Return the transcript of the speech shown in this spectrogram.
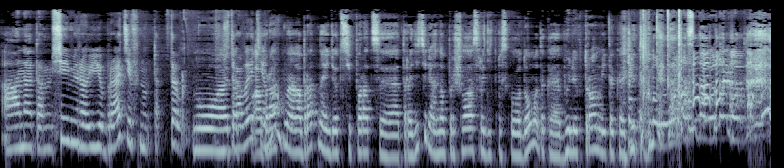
а она там семеро ее братьев, ну так, так Ну, а это Здравая тема. обратно, обратно идет сепарация от родителей. Она пришла с родительского дома, такая, были тром, и такая, чьи-то гномы вот сюда, вот так вот.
